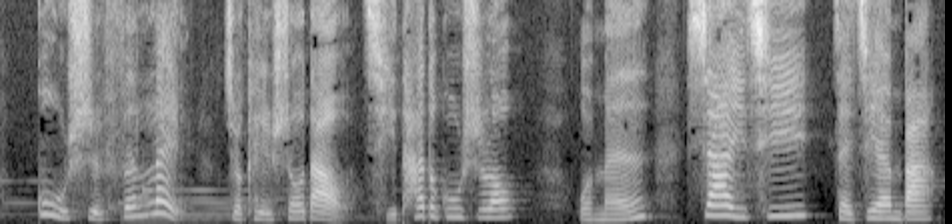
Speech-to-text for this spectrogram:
“故事分类”就可以收到其他的故事喽。我们下一期再见吧。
